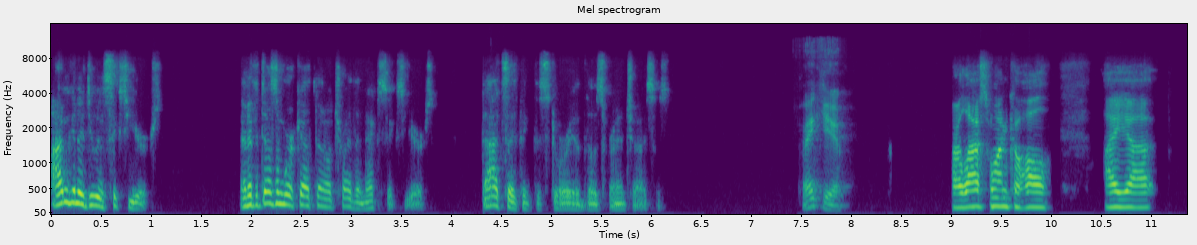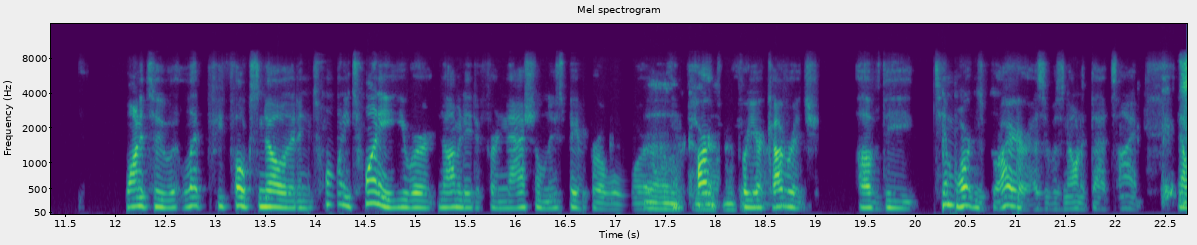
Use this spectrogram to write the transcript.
I'm going to do in six years. And if it doesn't work out, then I'll try the next six years. That's, I think, the story of those franchises. Thank you. Our last one, Cathal. I uh, wanted to let folks know that in 2020 you were nominated for a National Newspaper Award oh, in part God. for your coverage of the Tim Hortons Brier, as it was known at that time. Now,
